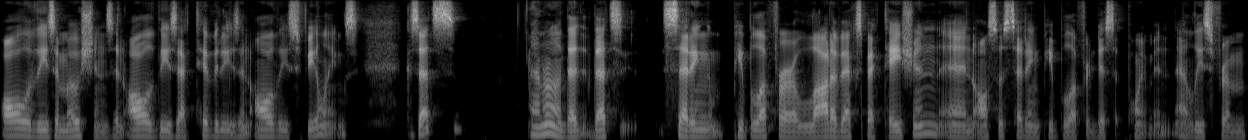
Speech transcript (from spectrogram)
all of these emotions and all of these activities and all of these feelings. Because that's i don't know that that's setting people up for a lot of expectation and also setting people up for disappointment at least from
